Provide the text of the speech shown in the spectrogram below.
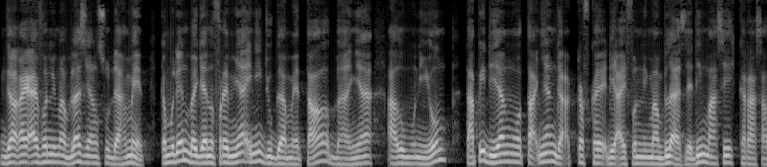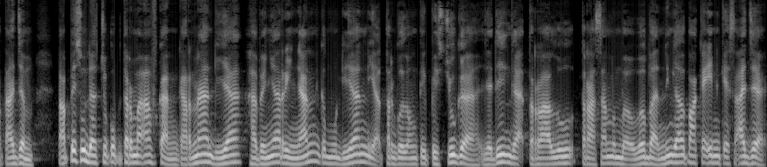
nggak kayak iPhone 15 yang sudah matte. Kemudian bagian framenya ini juga metal, bahannya aluminium, tapi dia ngotaknya nggak curve kayak di iPhone 15, jadi masih kerasa tajam. Tapi sudah cukup termaafkan karena dia HP-nya ringan, kemudian ya tergolong tipis juga, jadi nggak terlalu terasa membawa beban, tinggal pakaiin case aja.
